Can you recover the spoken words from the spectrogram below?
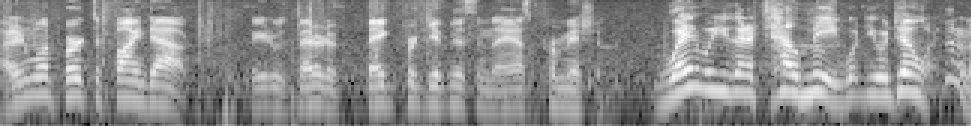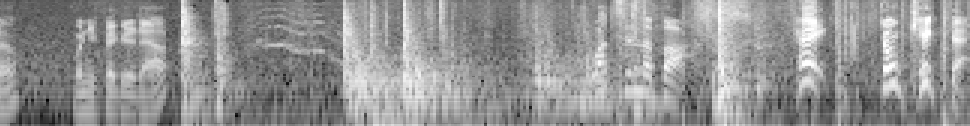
I didn't want Bert to find out. Figured it was better to beg forgiveness than to ask permission. When were you going to tell me what you were doing? I don't know. When you figured it out? What's in the box? Hey! Don't kick that!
